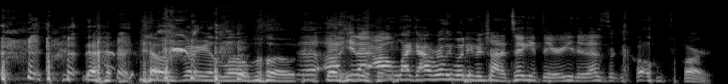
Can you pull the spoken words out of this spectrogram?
that, that was very low blow. I, uh, that he and I, I, like I really wasn't even trying to take it there either. That's the cold part.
